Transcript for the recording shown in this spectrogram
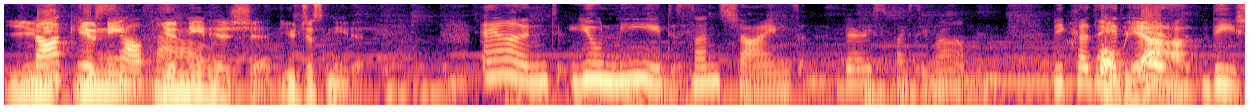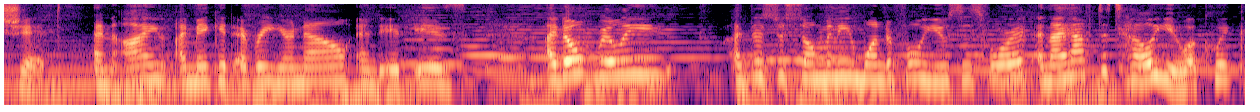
you Knock need, you need yourself you need his shit. You just need it. And you need Sunshine's very spicy rum because Well, it is yeah. the shit. And I, I make it every year now, and it is. I don't really. uh, There's just so many wonderful uses for it, and I have to tell you a quick,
